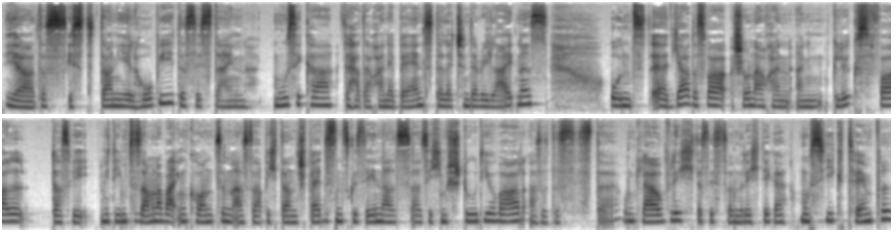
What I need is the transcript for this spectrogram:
Ja, das ist Daniel Hobby, das ist ein Musiker, der hat auch eine Band, The Legendary Lightness. Und äh, ja, das war schon auch ein, ein Glücksfall, dass wir mit ihm zusammenarbeiten konnten. Also habe ich dann spätestens gesehen, als, als ich im Studio war. Also das ist äh, unglaublich. Das ist so ein richtiger Musiktempel.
